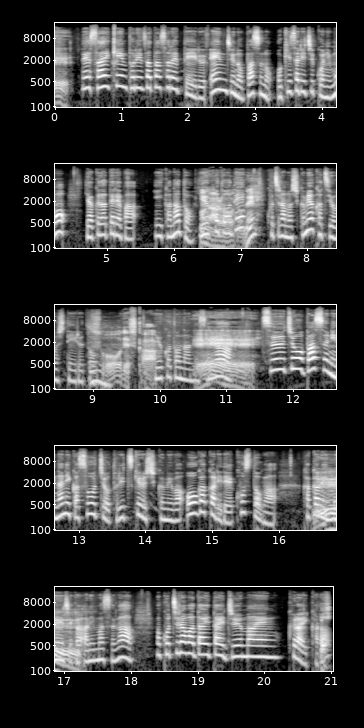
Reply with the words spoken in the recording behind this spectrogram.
えで最近取り沙汰されている園児のバスの置き去り事故にも役立てればいいかなということで、ね。こちらの仕組みを活用していると。えそうですか。いうことなんですが、え通常バスに何か装置を取り付ける仕組みは大掛かりでコストがかかるイメージがありますが、まあ、こちらはだいたい10万円くらいから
